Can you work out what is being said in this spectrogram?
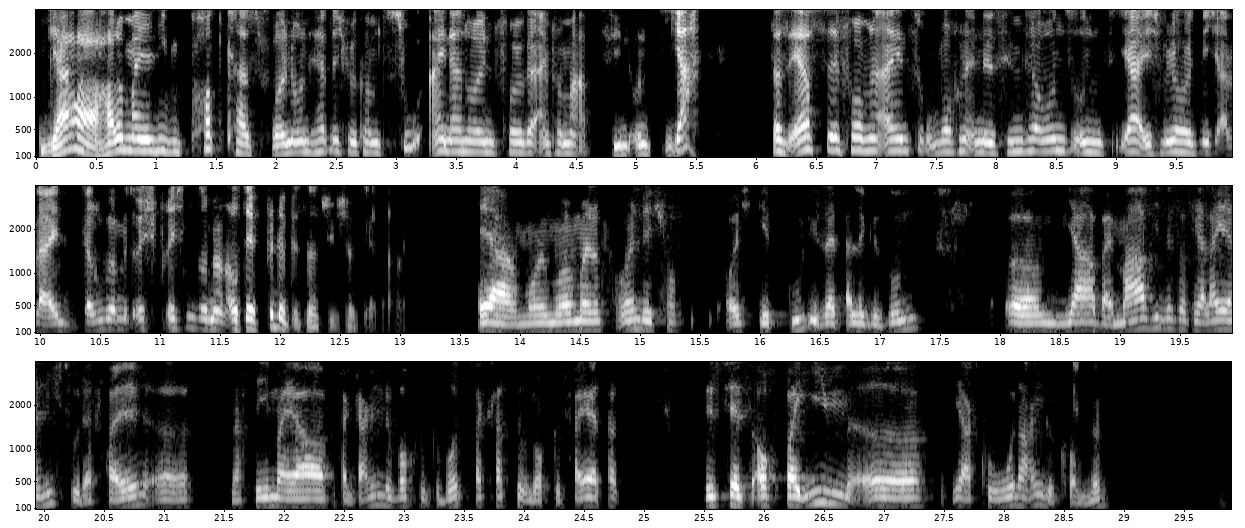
Ja, hallo meine lieben Podcast-Freunde und herzlich willkommen zu einer neuen Folge Einfach mal abziehen. Und ja, das erste Formel 1 Wochenende ist hinter uns und ja, ich will heute nicht allein darüber mit euch sprechen, sondern auch der Philipp ist natürlich heute wieder dabei. Ja, moin moin meine Freunde, ich hoffe, euch geht's gut, ihr seid alle gesund. Ähm, ja, bei Marvin ist das ja leider nicht so der Fall. Äh, nachdem er ja vergangene Woche Geburtstag hatte und auch gefeiert hat, ist jetzt auch bei ihm äh, ja Corona angekommen, ne?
